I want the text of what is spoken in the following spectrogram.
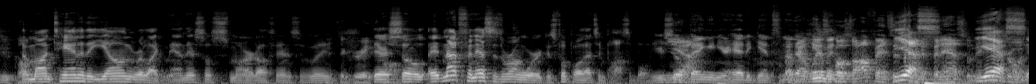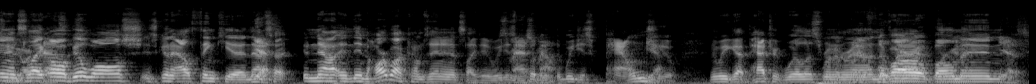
good call. The Montana, the young were like, man, they're so smart offensively. It's a great They're call. so not finesse is the wrong word because football that's impossible. You're still Yeah. banging your head against but another that West human. Coast offense is yes, kind of finesse when yes, and it's like, oh. Bill Walsh is going to outthink you, and that's Yes. how, now. And then Harbaugh comes in, and it's like, dude, we just put we just pound Yeah. you. And we got Patrick Willis running gonna play a around. NaVorro gonna- Bowman, yes.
